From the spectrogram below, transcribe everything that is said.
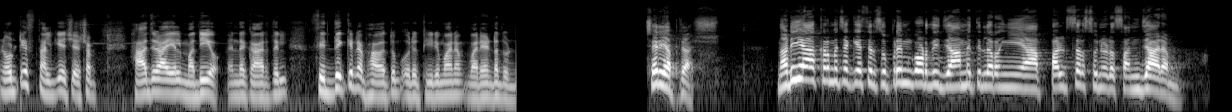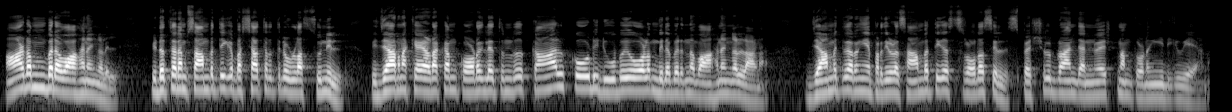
നോട്ടീസ് നൽകിയ ശേഷം ഹാജരായാൽ മതിയോ? എന്ന കാര്യത്തിൽ സിദ്ദിഖിന്റെ ഭാഗത്തും ഒരു തീരുമാനം വരേണ്ടതുണ്ട്. ശരി അഭിലാഷ്. നടിയെ ആക്രമിച്ച കേസിൽ സുപ്രീം കോടതി ജാമ്യത്തിലിറങ്ങിയ പൾസർ സുനിയുടെ സഞ്ചാരം ആഡംബര വാഹനങ്ങളിൽ. ഇടത്തരം സാമ്പത്തിക പശ്ചാത്തലത്തിലുള്ള സുനിൽ വിചാരണയ്ക്കായി അടക്കം കോടതിയിലെത്തുന്നത് കാൽ കോടി രൂപയോളം വില വരുന്ന വാഹനങ്ങളിലാണ് ജാമ്യത്തിലിറങ്ങിയ പ്രതിയുടെ സാമ്പത്തിക സ്രോതസ്സിൽ സ്പെഷ്യൽ ബ്രാഞ്ച് അന്വേഷണം തുടങ്ങിയിരിക്കുകയാണ്.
